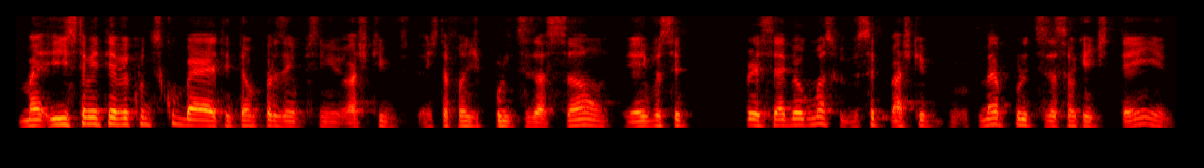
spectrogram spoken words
mas isso também tem a ver com descoberta. Então, por exemplo, assim, eu acho que a gente está falando de politização, e aí você percebe algumas coisas. Você, acho que a primeira politização que a gente tem,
